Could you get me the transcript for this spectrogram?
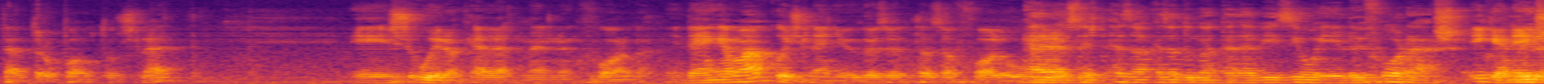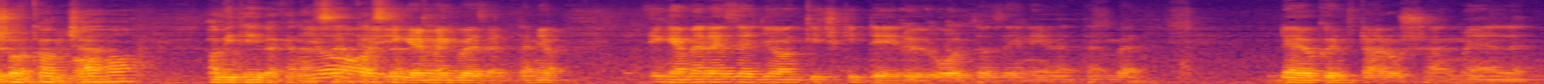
tehát dropautós lett, és újra kellett mennünk forgatni. De engem akkor is lenyűgözött az a falu. Elnézést, ez a, ez a Duna Televízió élő forrás? Igen, élő műsor kapcsán? Aha. Amit éveken át ja, igen, megvezettem. Ja. Igen, mert ez egy olyan kis kitérő volt az én életemben. De a könyvtárosság mellett.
